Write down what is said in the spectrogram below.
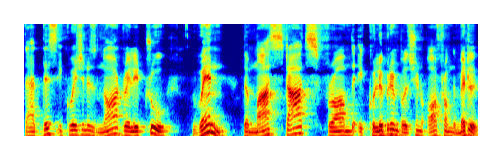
that this equation is not really true when the mass starts from the equilibrium position or from the middle.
